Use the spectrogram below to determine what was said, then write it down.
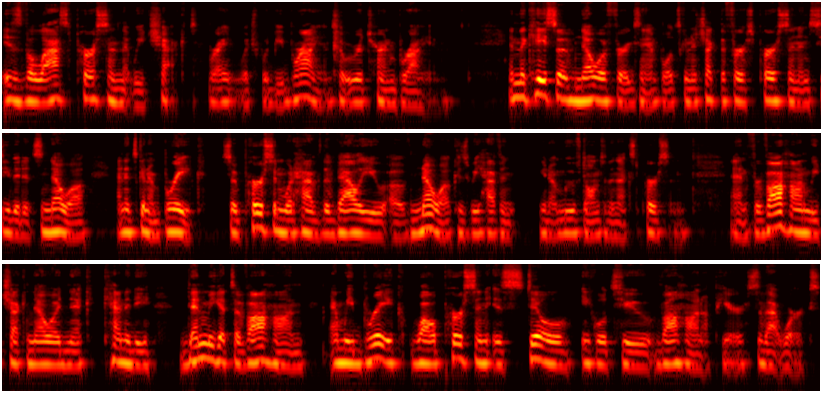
is the last person that we checked, right? Which would be Brian, so we return Brian. In the case of Noah, for example, it's going to check the first person and see that it's Noah, and it's going to break. So person would have the value of Noah because we haven't, you know, moved on to the next person. And for Vahan, we check Noah, Nick, Kennedy, then we get to Vahan, and we break while person is still equal to Vahan up here, so that works.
